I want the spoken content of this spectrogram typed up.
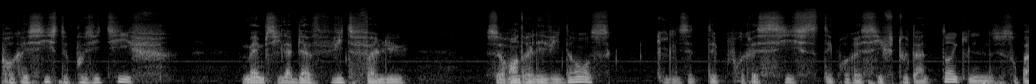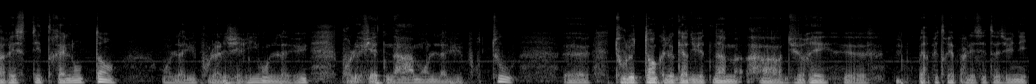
progressistes positifs, même s'il a bien vite fallu se rendre à l'évidence qu'ils étaient progressistes et progressifs tout un temps et qu'ils ne se sont pas restés très longtemps. On l'a vu pour l'Algérie, on l'a vu pour le Vietnam, on l'a vu pour tout. Euh, tout le temps que la guerre du Vietnam a duré, euh, perpétrée par les États-Unis,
